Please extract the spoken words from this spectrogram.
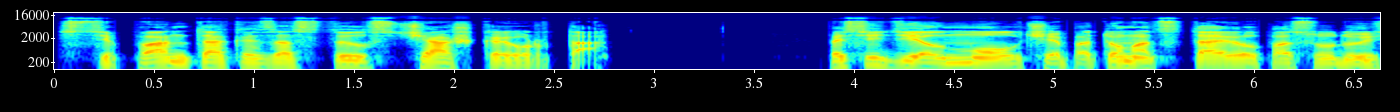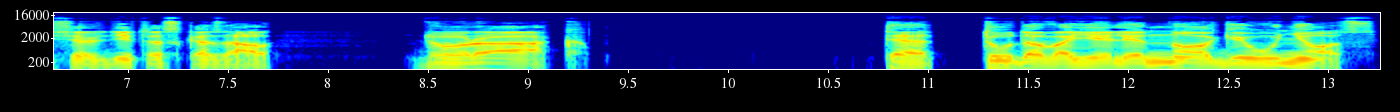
Степан так и застыл с чашкой у рта. Посидел молча, потом отставил посуду и сердито сказал, «Дурак! Ты оттуда еле ноги унес!»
